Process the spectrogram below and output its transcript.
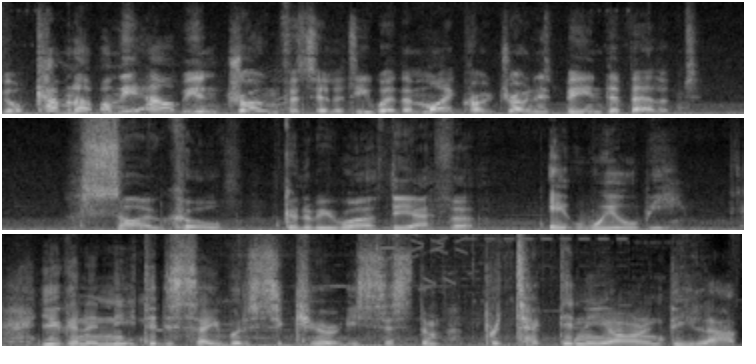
You're coming up on the Albion drone facility where the micro drone is being developed. So cool. Gonna be worth the effort. It will be. You're gonna need to disable the security system protecting the R&D lab.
